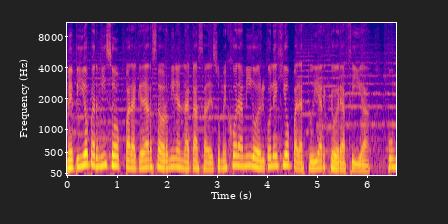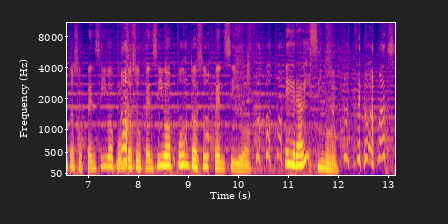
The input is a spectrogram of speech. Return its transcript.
me pidió permiso para quedarse a dormir en la casa de su mejor amigo del colegio para estudiar geografía. Punto suspensivo, punto No. suspensivo, punto suspensivo. Es gravísimo. Pero además,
